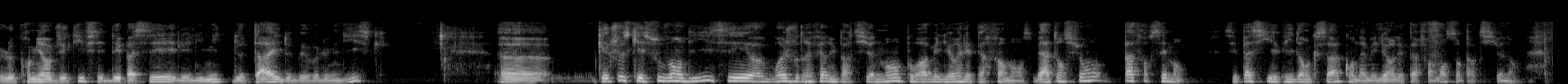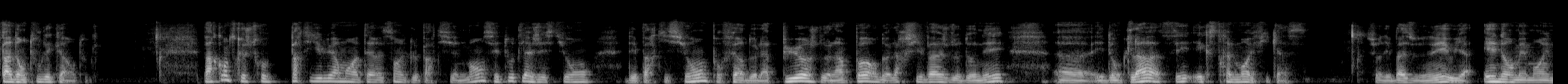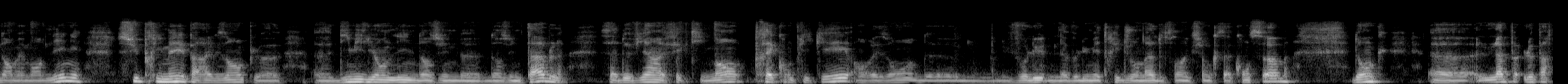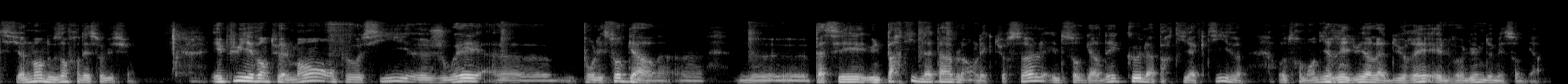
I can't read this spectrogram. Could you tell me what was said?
Le premier objectif, c'est de dépasser les limites de taille de mes volumes disques. Euh, quelque chose qui est souvent dit, c'est euh, moi je voudrais faire du partitionnement pour améliorer les performances. Mais attention, pas forcément. C'est pas si évident que ça qu'on améliore les performances en partitionnant. Pas dans tous les cas en tout cas. Par contre, ce que je trouve particulièrement intéressant avec le partitionnement, c'est toute la gestion des partitions pour faire de la purge, de l'import, de l'archivage de données. Euh, et donc là, c'est extrêmement efficace. Sur des bases de données où il y a énormément, énormément de lignes. Supprimer, par exemple, 10 euh, millions de lignes dans une, dans une table, ça devient effectivement très compliqué en raison de, du volume, de la volumétrie de journal de transaction que ça consomme. Donc, euh, le partitionnement nous offre des solutions. Et puis éventuellement, on peut aussi euh, jouer euh, pour les sauvegardes, hein. passer une partie de la table en lecture seule et ne sauvegarder que la partie active, autrement dit réduire la durée et le volume de mes sauvegardes.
